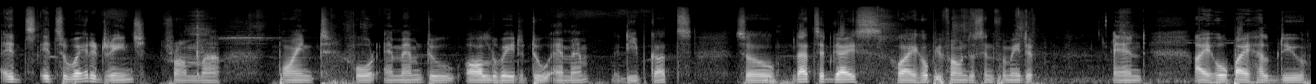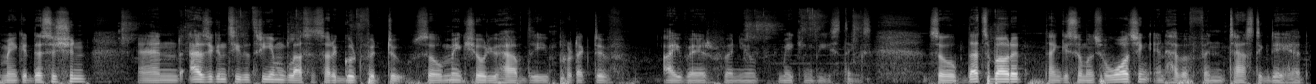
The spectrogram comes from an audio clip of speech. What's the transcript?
it's it's a varied range from uh, 0.4 mm to all the way to 2 mm deep cuts. So that's it guys. I hope you found this informative and i hope i helped you make a decision. And as you can see the 3m glasses are a good fit too. So make sure you have the protective eyewear when you're making these things. So that's about it. Thank you so much for watching and have a fantastic day ahead.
